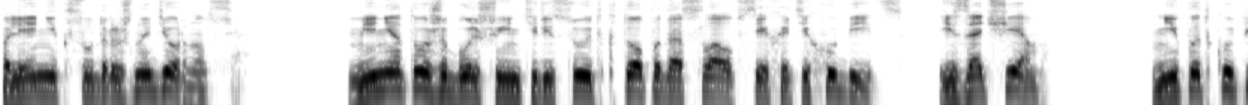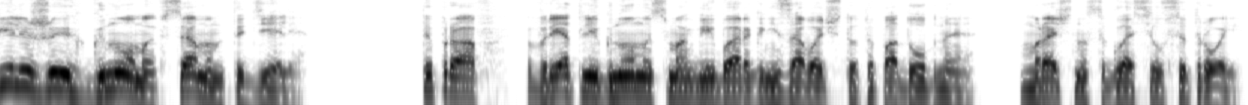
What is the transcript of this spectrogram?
Пленник судорожно дернулся. Меня тоже больше интересует, кто подослал всех этих убийц. И зачем? Не подкупили же их гномы в самом-то деле. Ты прав, вряд ли гномы смогли бы организовать что-то подобное, мрачно согласился Трой.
